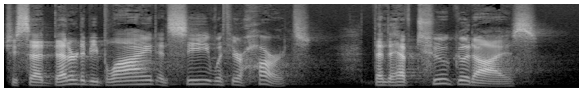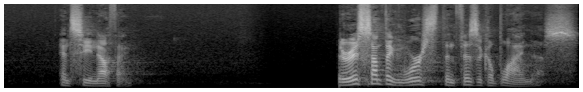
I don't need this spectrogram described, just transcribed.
She said, Better to be blind and see with your heart than to have two good eyes and see nothing. There is something worse than physical blindness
